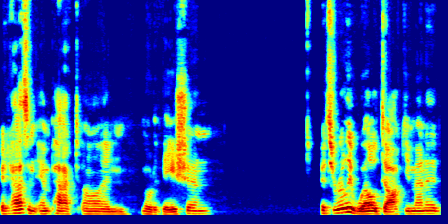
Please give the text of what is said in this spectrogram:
it has an impact on motivation. It's really well documented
